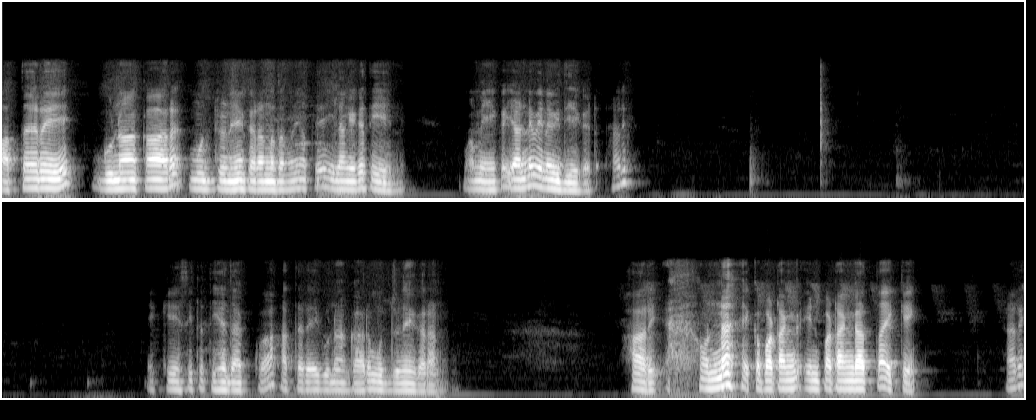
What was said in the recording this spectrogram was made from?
හතරේ ගුණාකාර මුද්‍රණය කරන්න තමයි අපේ ඊළඟ එක තියෙන්නේ. මම මේක යන්න වෙන විදිහකට. හරි? එකේ සිට තිහ දක්වා හතරේ ගුණාකාර මුද්‍රණය කරන්න. හරි. ඔන්න එක පටන් එන් පටන් ගත්තා එකෙන්. හරි.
